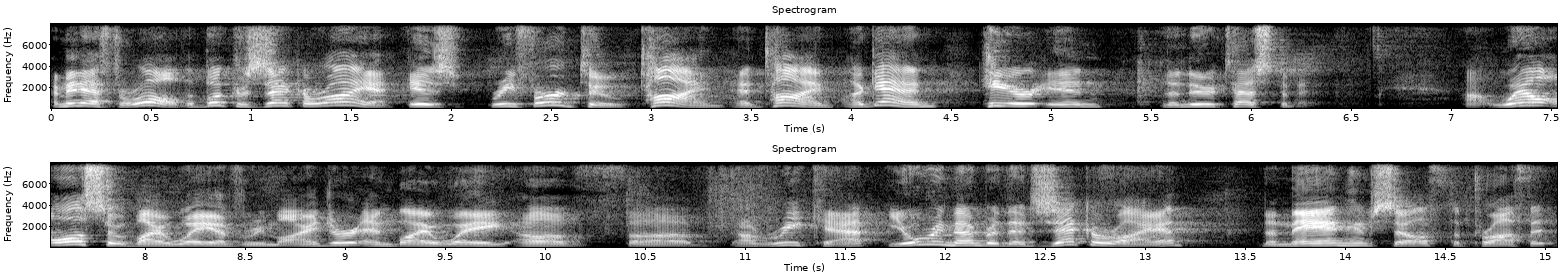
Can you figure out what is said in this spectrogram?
I mean, after all, the book of Zechariah is referred to time and time again here in the New Testament. Uh, well, also by way of reminder and by way of uh, a recap, you'll remember that Zechariah, the man himself, the prophet,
